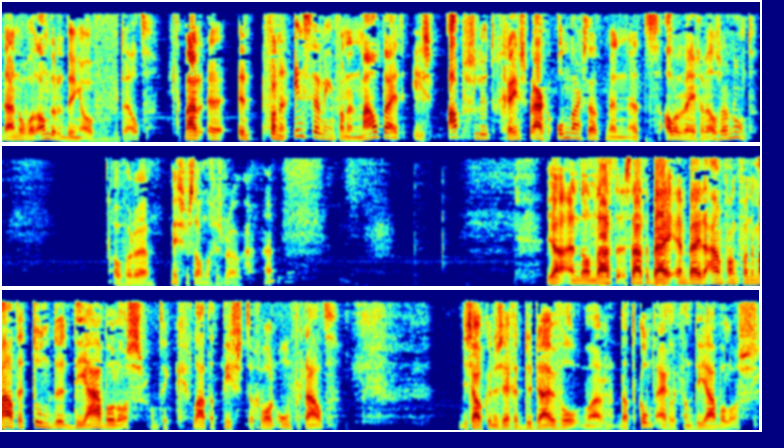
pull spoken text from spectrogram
daar nog wat andere dingen over vertelt. Maar uh, een, van een instelling van een maaltijd is absoluut geen sprake. Ondanks dat men het allerwege wel zo noemt. Over uh, misverstanden gesproken. Hè? Ja, en dan staat erbij, en bij de aanvang van de maaltijd toen de diabolos, want ik laat het liefst gewoon onvertaald. Je zou kunnen zeggen de duivel, maar dat komt eigenlijk van diabolos.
